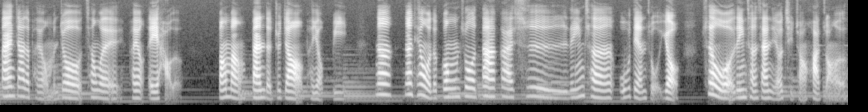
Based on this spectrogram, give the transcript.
搬家的朋友，我们就称为朋友 A 好了。帮忙搬的就叫朋友 B。那那天我的工作大概是凌晨五点左右，所以我凌晨三点就起床化妆了，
